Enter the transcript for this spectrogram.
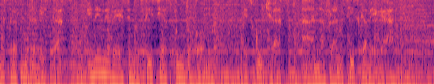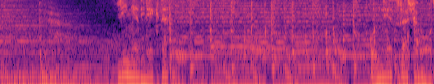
nuestras entrevistas en mbsnoticias.com. Escuchas a Ana Francisca Vega. Línea directa con Ezra Shabot.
